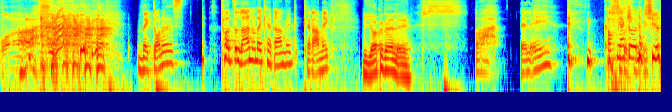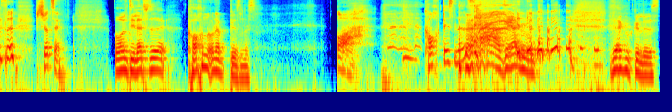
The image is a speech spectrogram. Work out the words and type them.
McDonalds, Porzellan oder Keramik? Keramik, New York oder LA? LA, Kochjacke oder. Schürze? Schürze, Und die letzte, Kochen oder Business? oh. Kochbusiness, sehr gut. Sehr gut gelöst.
